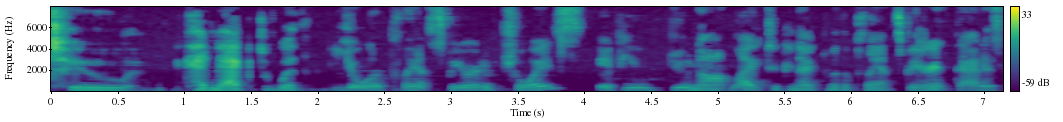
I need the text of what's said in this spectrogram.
to connect with your plant spirit of choice. If you do not like to connect with a plant spirit, that is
